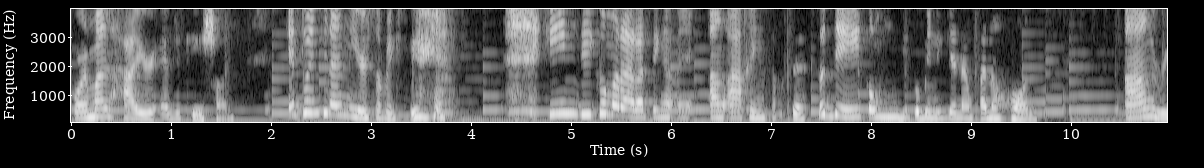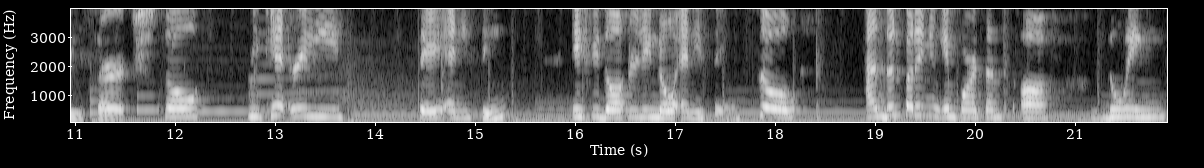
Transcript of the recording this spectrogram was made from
formal higher education and 29 years of experience. hindi ko mararating ang, aking success today kung hindi ko binigyan ng panahon ang research. So, we can't really say anything if you don't really know anything. So, andun pa rin yung importance of doing,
